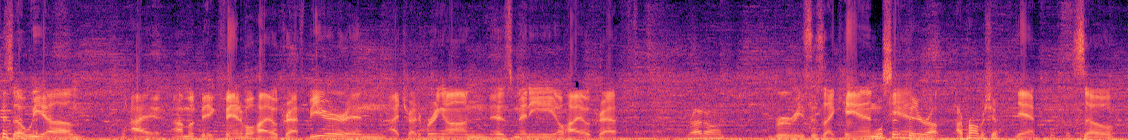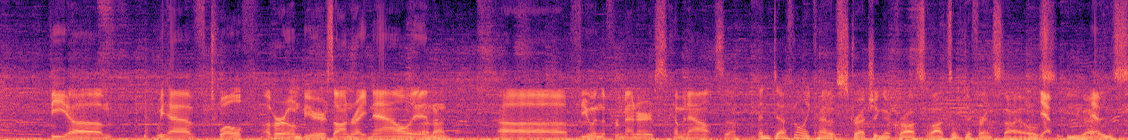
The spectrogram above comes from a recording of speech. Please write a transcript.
do. so we um I I'm a big fan of Ohio craft beer and I try to bring on as many Ohio craft Right on. breweries as I can. We'll send and- beer up. I promise you. Yeah. So the um we have 12 of our own beers on right now and Right uh, a few in the fermenters coming out. So and definitely kind of stretching across lots of different styles. Yep. You Yep. guys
